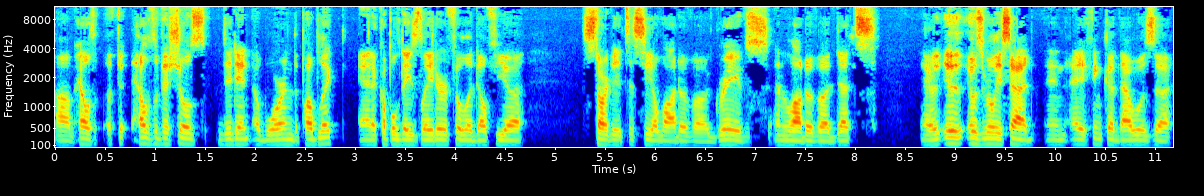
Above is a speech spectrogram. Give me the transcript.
Um, health health officials didn't warn the public, and a couple days later, Philadelphia started to see a lot of uh, graves and a lot of uh, deaths. It, it, was really sad, and I think that that was a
